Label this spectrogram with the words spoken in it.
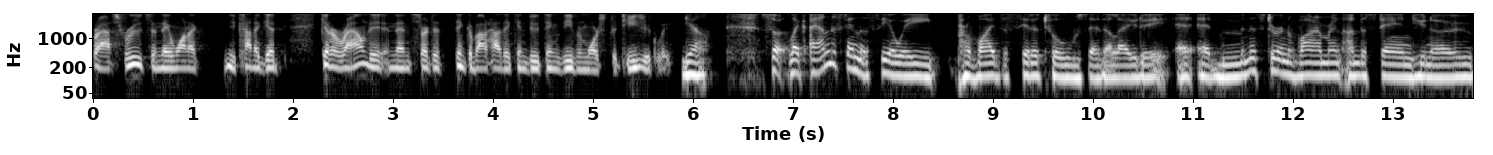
grassroots and they want to you kind of get get around it and then start to think about how they can do things even more strategically. Yeah. So like I understand that COE provides a set of tools that allow you to a- administer an environment, understand, you know,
